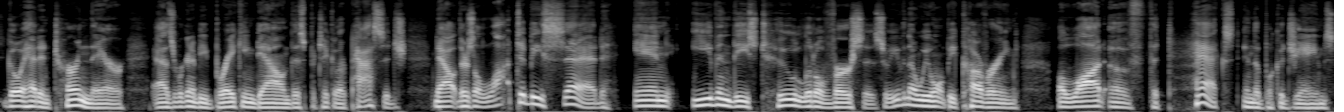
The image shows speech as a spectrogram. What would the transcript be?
go ahead and turn there as we're going to be breaking down this particular passage. Now, there's a lot to be said in even these two little verses. So even though we won't be covering a lot of the text in the book of James,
